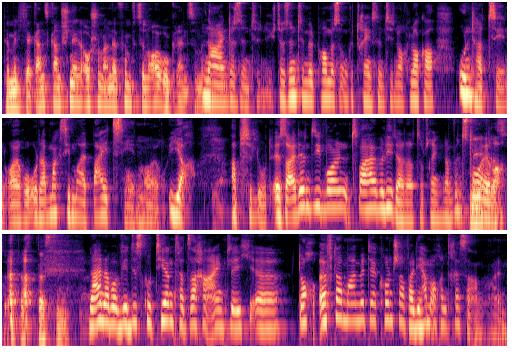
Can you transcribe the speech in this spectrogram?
dann bin ich ja ganz, ganz schnell auch schon an der 15-Euro-Grenze. Nein, da sind sie nicht. Da sind sie mit Pommes und Getränk sind sie noch locker unter 10 Euro oder maximal bei 10 mhm. Euro. Ja, ja, absolut. Es sei denn, sie wollen zwei halbe Liter dazu trinken, dann wird es teurer. Nee, das, das, das Nein, aber wir diskutieren tatsächlich eigentlich äh, doch öfter mal mit der Kundschaft, weil die haben auch Interesse an allem.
